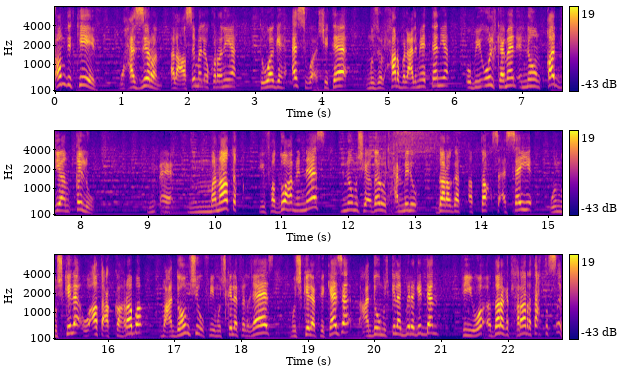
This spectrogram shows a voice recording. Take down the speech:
عمدة كييف محذرا العاصمة الأوكرانية تواجه أسوأ شتاء منذ الحرب العالمية الثانية وبيقول كمان أنهم قد ينقلوا مناطق يفضوها من الناس لأنهم مش هيقدروا يتحملوا درجة الطقس السيء والمشكلة وقطع الكهرباء وما عندهمش وفي مشكلة في الغاز مشكلة في كذا عندهم مشكلة كبيرة جدا في درجة حرارة تحت الصفر.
